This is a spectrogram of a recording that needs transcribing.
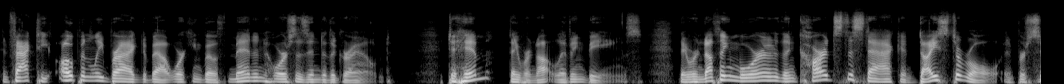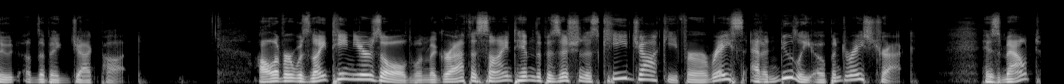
In fact, he openly bragged about working both men and horses into the ground. To him, they were not living beings. They were nothing more than cards to stack and dice to roll in pursuit of the big jackpot. Oliver was 19 years old when McGrath assigned him the position as key jockey for a race at a newly opened racetrack. His mount,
